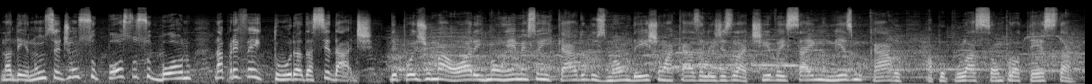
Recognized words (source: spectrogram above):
na denúncia de um suposto suborno na prefeitura da cidade. Depois de uma hora, irmão Emerson e Ricardo Guzmão deixam a Casa Legislativa e saem no mesmo carro. A população protesta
